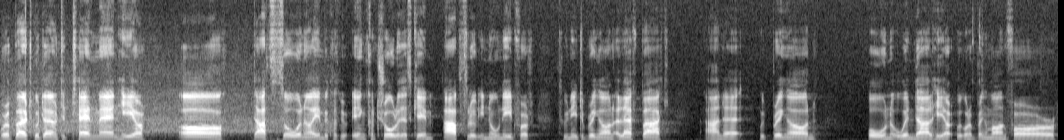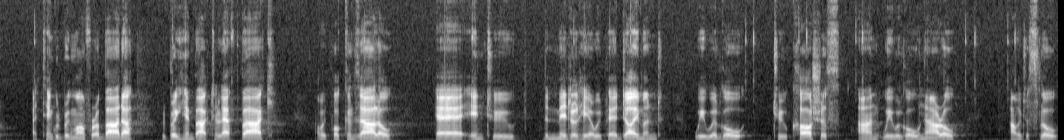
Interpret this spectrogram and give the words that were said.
We're about to go down to 10 men here. Oh, that's so annoying because we're in control of this game. Absolutely no need for it. So we need to bring on a left back and uh, we bring on Owen Wijndal here. We're going to bring him on for, I think we'll bring him on for Abada. We'll bring him back to left back and we put Gonzalo uh, into the middle here. We play diamond. We will go to cautious and we will go narrow and we'll just slow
